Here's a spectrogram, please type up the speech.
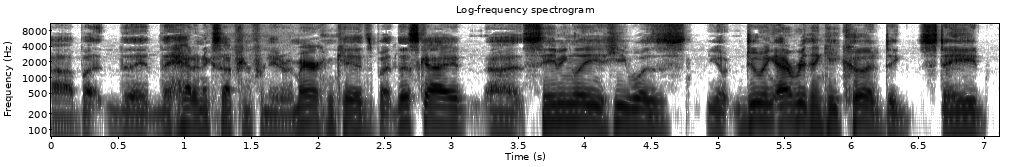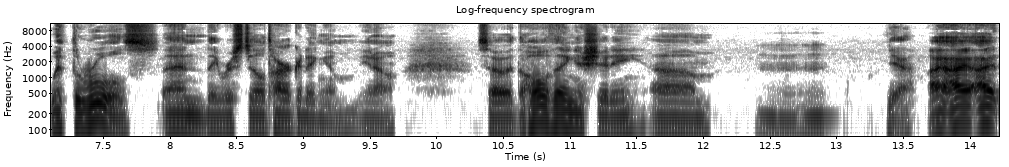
Uh, but they they had an exception for Native American kids. But this guy, uh, seemingly, he was you know doing everything he could to stay with the rules, and they were still targeting him. You know, so the whole thing is shitty. Um, Mm-hmm. yeah, I I, I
